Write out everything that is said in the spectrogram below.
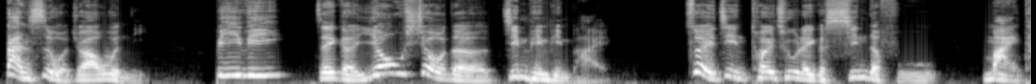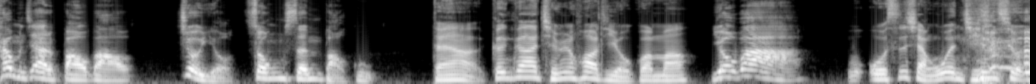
但是我就要问你，BV。这个优秀的精品品牌最近推出了一个新的服务，买他们家的包包就有终身保固。等一下，跟刚才前面话题有关吗？有吧？我我是想问清楚。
